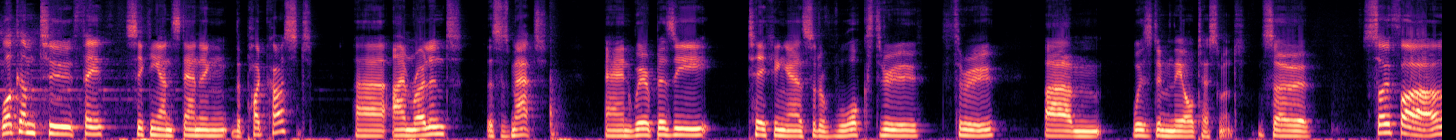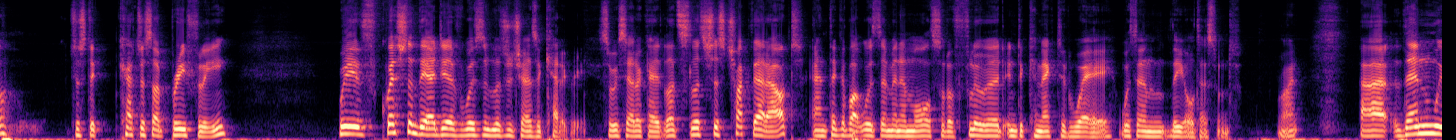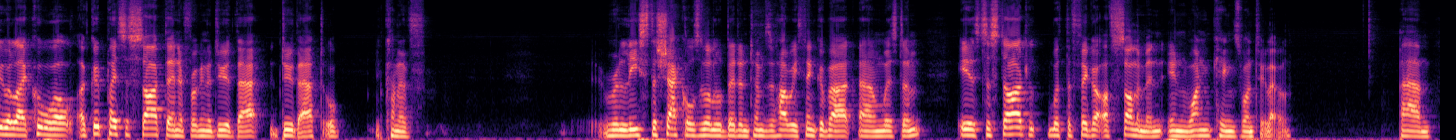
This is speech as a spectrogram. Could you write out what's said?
Welcome to Faith Seeking Understanding, the podcast. Uh, I'm Roland. This is Matt, and we're busy taking a sort of walk through through um, wisdom in the Old Testament. So, so far, just to catch us up briefly, we've questioned the idea of wisdom literature as a category. So we said, okay, let's let's just chuck that out and think about wisdom in a more sort of fluid, interconnected way within the Old Testament, right? Uh, then we were like, cool, well, a good place to start then, if we're going to do that, do that, or kind of release the shackles a little bit in terms of how we think about um, wisdom, is to start with the figure of Solomon in 1 Kings 1 to 11. Um,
